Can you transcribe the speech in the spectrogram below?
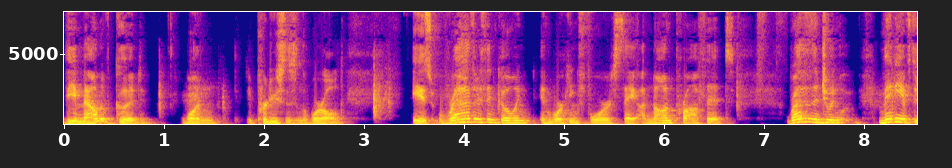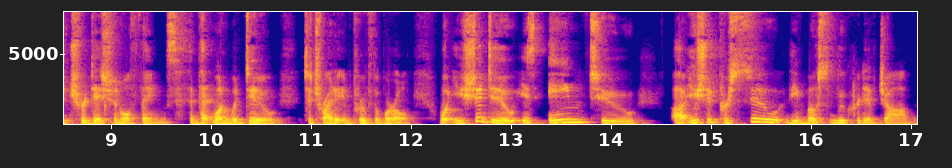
the amount of good one produces in the world is rather than going and working for, say, a nonprofit, rather than doing many of the traditional things that one would do to try to improve the world, what you should do is aim to uh, you should pursue the most lucrative job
